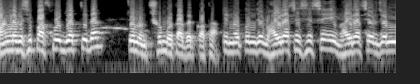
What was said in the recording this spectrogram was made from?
বাংলাদেশি পাসপোর্ট যাত্রীরা? চলুন শুনব তাদের কথা। নতুন যে ভাইরাস এসেছে, এই ভাইরাসের জন্য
